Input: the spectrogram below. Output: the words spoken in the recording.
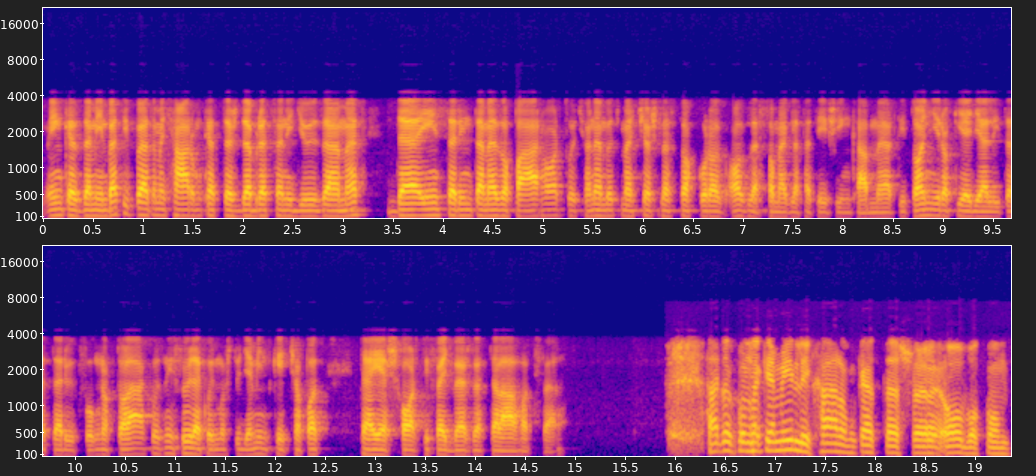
én kezdem, én betippeltem egy 3-2-es debreceni győzelmet, de én szerintem ez a párharc, hogyha nem öt meccses lesz, akkor az, az lesz a meglepetés inkább, mert itt annyira kiegyenlített erők fognak találkozni, főleg, hogy most ugye mindkét csapat teljes harci fegyverzettel állhat fel. Hát akkor nekem illik 3-2-es Albakomp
